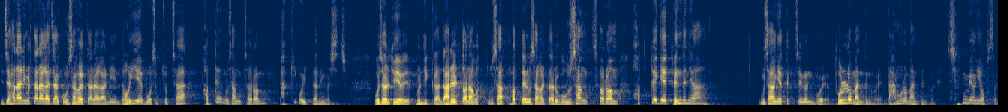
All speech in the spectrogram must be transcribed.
이제 하나님을 따라가지 않고 우상을 따라가니 너희의 모습조차 헛된 우상처럼 바뀌고 있다는 것이죠. 5절 뒤에 보니까 나를 떠나 우상, 헛된 우상을 따르고 우상처럼 헛되게 됐느냐? 우상의 특징은 뭐예요? 돌로 만든 거예요. 나무로 만든 거예요. 생명이 없어요.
